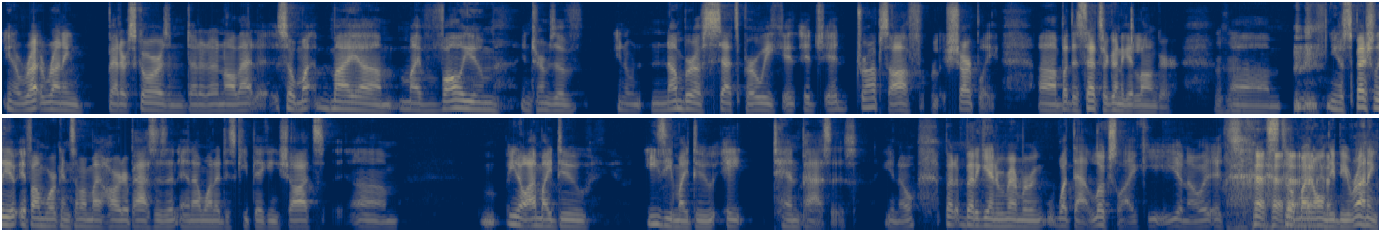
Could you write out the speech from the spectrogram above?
you know r- running better scores and da, da, da and all that so my my um my volume in terms of you know number of sets per week it it, it drops off sharply uh, but the sets are going to get longer mm-hmm. um, you know especially if i'm working some of my harder passes and, and i want to just keep taking shots um, you know i might do easy might do eight 10 passes you know but but again remembering what that looks like you know it's it still might only be running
